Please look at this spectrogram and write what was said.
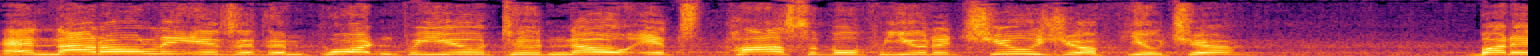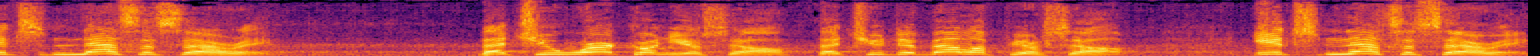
And not only is it important for you to know it's possible for you to choose your future, but it's necessary that you work on yourself, that you develop yourself. It's necessary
